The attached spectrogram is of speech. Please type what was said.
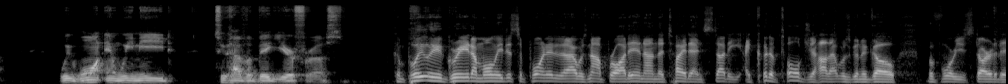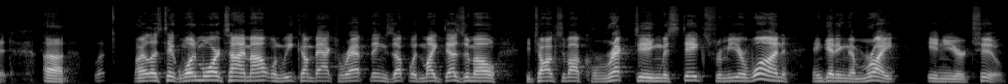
we want, and we need to have a big year for us. Completely agreed. I'm only disappointed that I was not brought in on the tight end study. I could have told you how that was going to go before you started it. Uh, let, all right, let's take one more time out. When we come back to wrap things up with Mike Desormeaux, he talks about correcting mistakes from year one and getting them right in year two.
